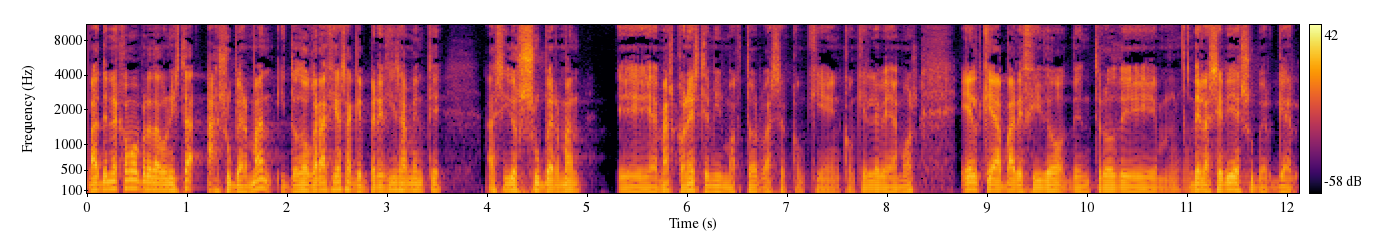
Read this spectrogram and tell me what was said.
va a tener como protagonista a Superman. Y todo gracias a que precisamente ha sido Superman eh, además con este mismo actor va a ser con quien, con quien le veamos, el que ha aparecido dentro de, de la serie de Supergirl.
